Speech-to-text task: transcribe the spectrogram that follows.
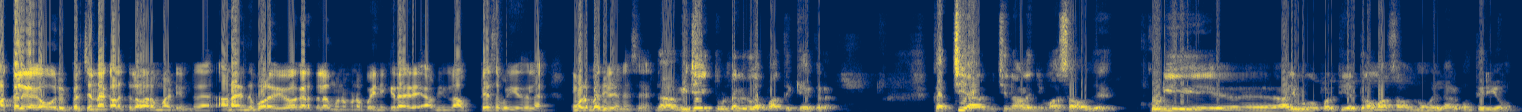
மக்களுக்காக ஒரு பிரச்சனை களத்துல வர மாட்டேன்றார் ஆனா இந்த போல விவகாரத்துல முன்ன முன்ன போய் நிக்கிறாரு அப்படின்லாம் பேசப்படுகிறதுல உங்களோட பதில் என்ன சார் நான் விஜய் தொண்டர்களை பார்த்து கேட்குறேன் கட்சி ஆரம்பிச்சு நாலஞ்சு மாசம் ஆகுது. கொடி அறிமுகப்படுத்தி எத்தனை மாசம் ஆகுதுன்னு உங்க எல்லாருக்கும் தெரியும்.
